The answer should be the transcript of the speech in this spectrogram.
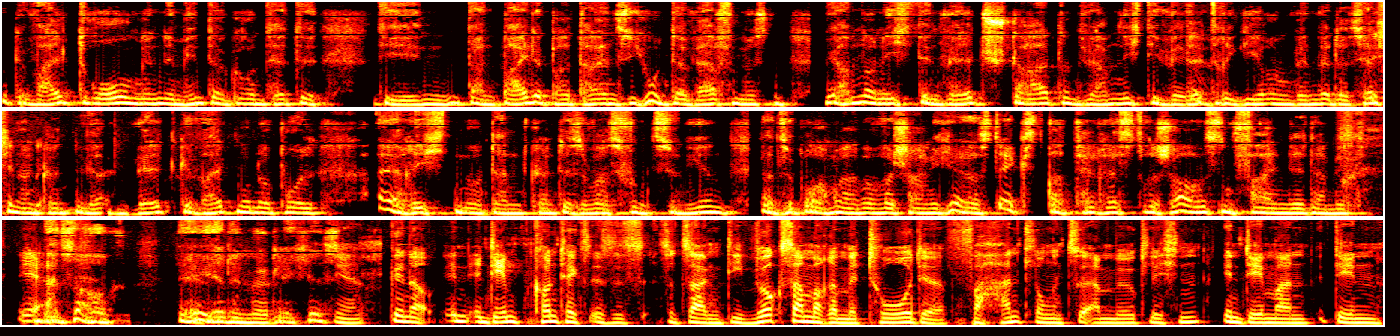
Gewaltdrohungen im Hintergrund hätte, die dann beide Parteien sich unterwerfen müssten. Wir haben noch nicht den Weltstaat und wir haben nicht die Weltregierung. Wenn wir das hätten, dann könnten wir ein Weltgewaltmonopol errichten und dann könnte sowas funktionieren. Dazu brauchen wir aber wahrscheinlich erst extraterrestrische Außenfeinde, damit ja. das auch der Erde möglich ist. Ja, genau. In, in dem Kontext ist es sozusagen die wirksamere Methode, Verhandlungen zu ermöglichen, indem man den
